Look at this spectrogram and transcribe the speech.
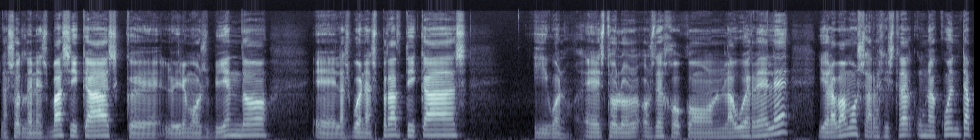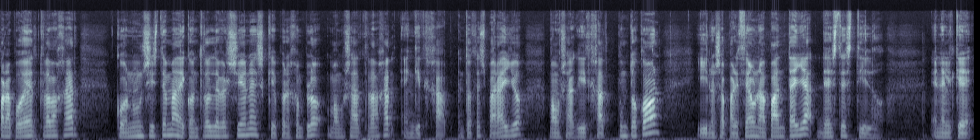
las órdenes básicas, que lo iremos viendo, eh, las buenas prácticas. Y bueno, esto lo, os dejo con la URL. Y ahora vamos a registrar una cuenta para poder trabajar con un sistema de control de versiones que, por ejemplo, vamos a trabajar en GitHub. Entonces, para ello, vamos a github.com y nos aparecerá una pantalla de este estilo, en el que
